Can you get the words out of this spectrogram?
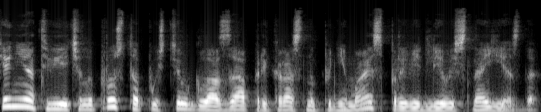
Я не ответил и просто опустил глаза, прекрасно понимая справедливость наезда.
